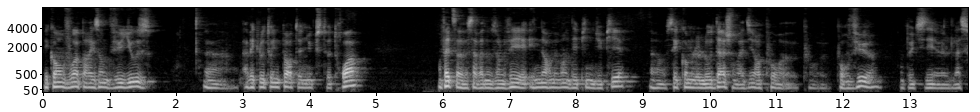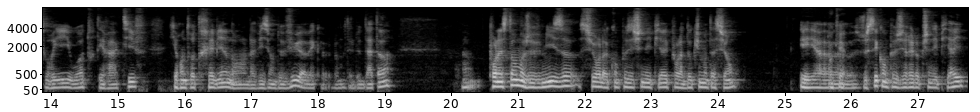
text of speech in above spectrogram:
Mais quand on voit par exemple Vue Use avec l'auto-import Nuxt 3, en fait, ça, va nous enlever énormément d'épines du pied. c'est comme le loadage, on va dire, pour, pour, pour Vue. Hein. On peut utiliser la souris ou tout est réactif qui rentre très bien dans la vision de vue avec euh, le modèle de data. Euh, pour l'instant, moi, je mise sur la Composition API pour la documentation. Et euh, je sais qu'on peut gérer l'Option API,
